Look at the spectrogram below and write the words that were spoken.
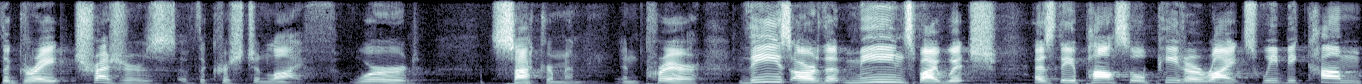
the great treasures of the Christian life word, sacrament, and prayer. These are the means by which, as the Apostle Peter writes, we become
